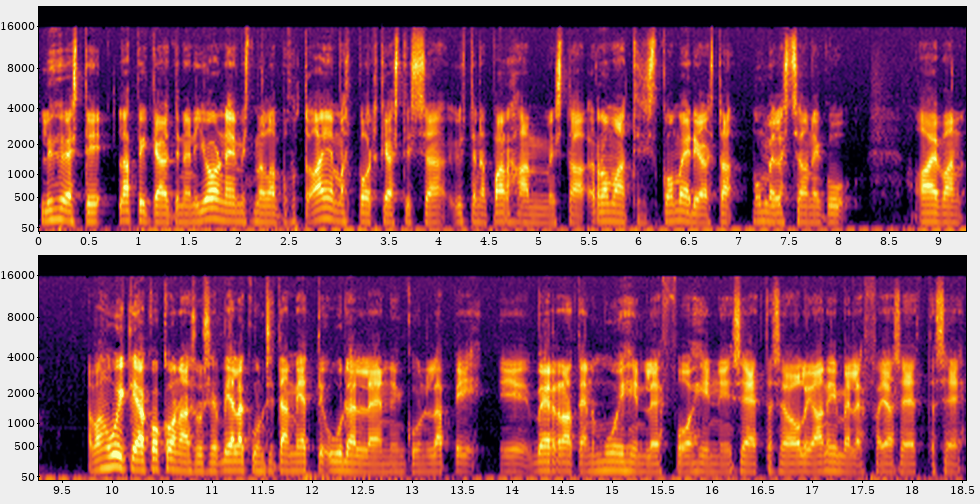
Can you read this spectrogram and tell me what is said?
lyhyesti läpikäytynä, niin Your Nameista me ollaan puhuttu aiemmassa podcastissa yhtenä parhaimmista romanttisista komedioista. Mun mielestä se on niinku aivan, aivan huikea kokonaisuus, ja vielä kun sitä mietti uudelleen niin kuin läpi i- verraten muihin leffoihin, niin se, että se oli anime-leffa ja se, että se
